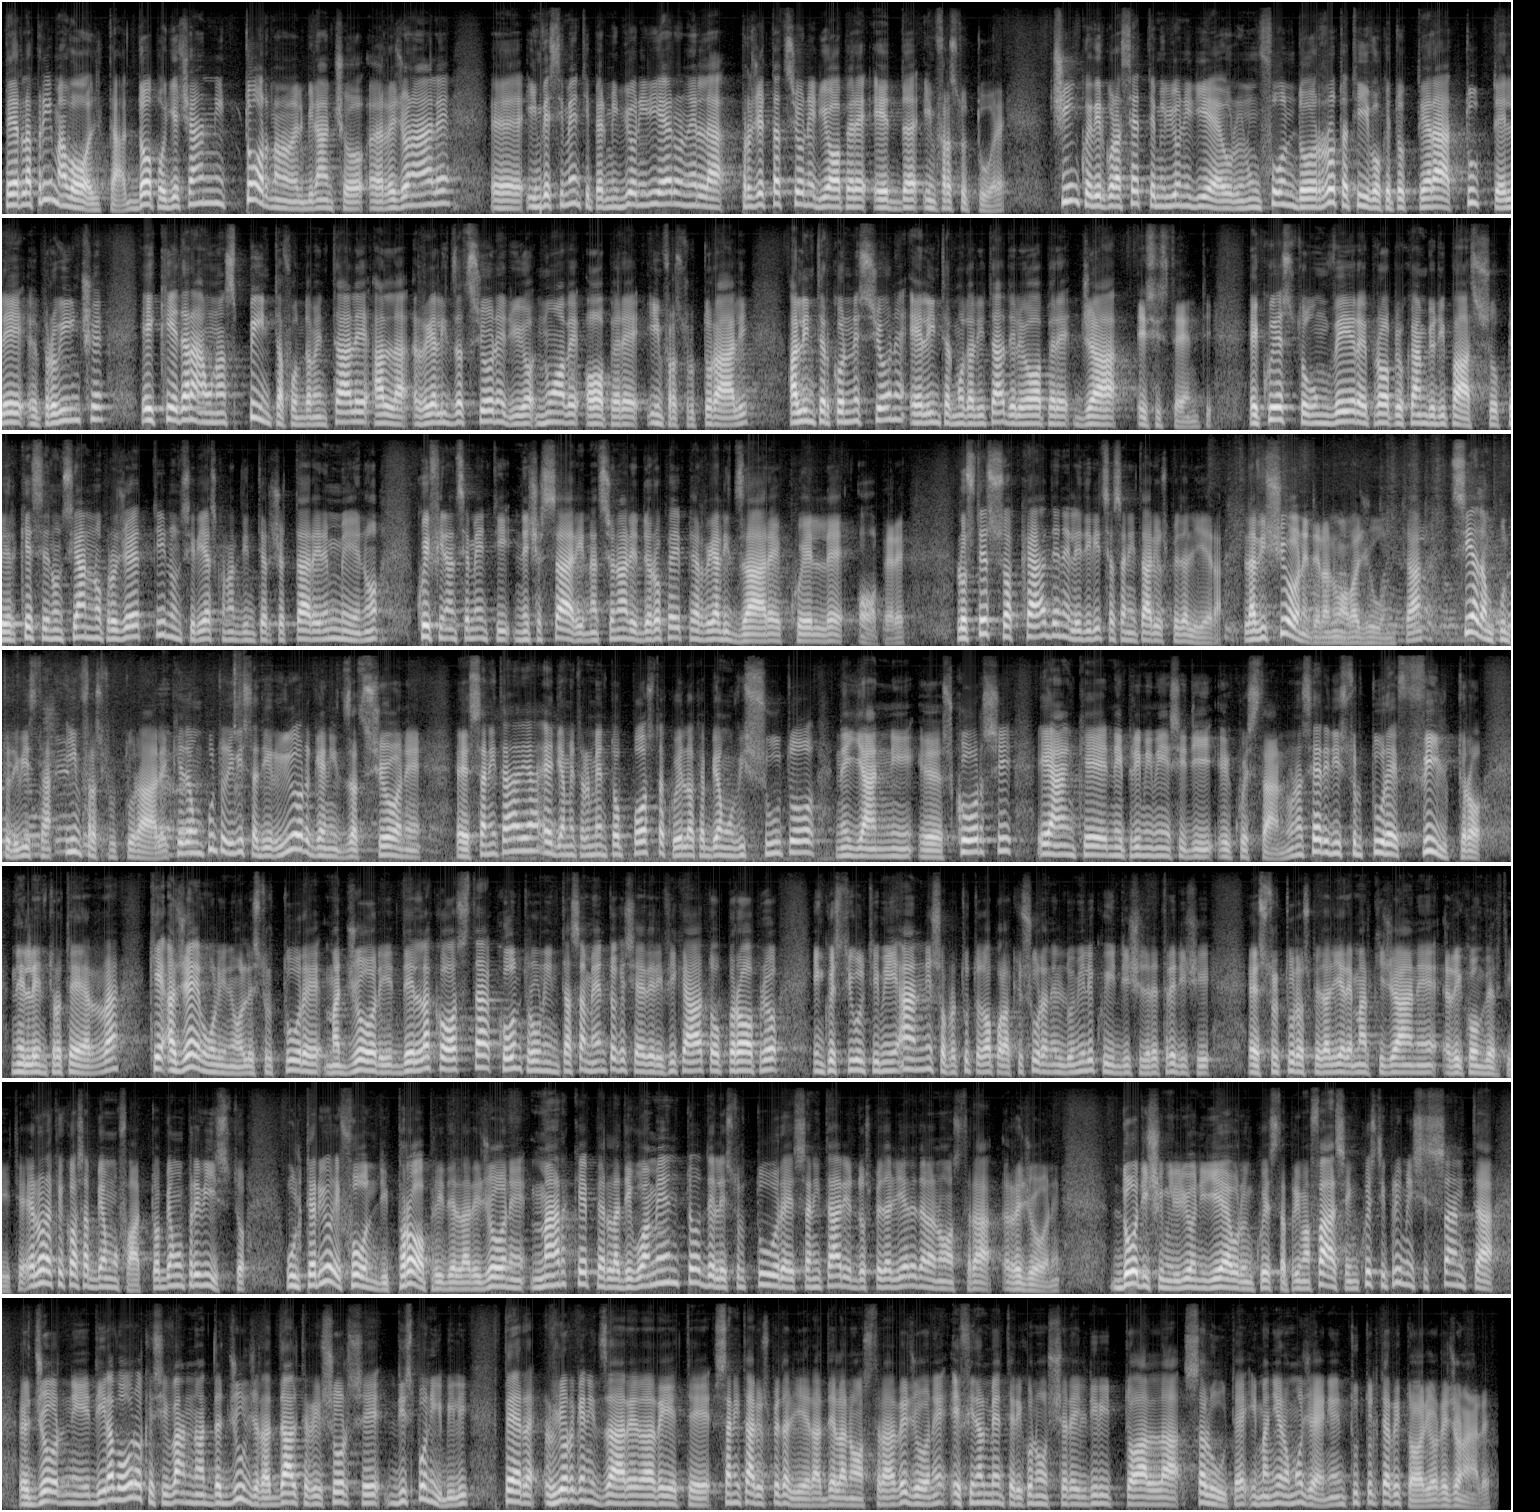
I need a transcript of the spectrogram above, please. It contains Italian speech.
Per la prima volta, dopo dieci anni, tornano nel bilancio eh, regionale eh, investimenti per milioni di euro nella progettazione di opere ed infrastrutture. 5,7 milioni di euro in un fondo rotativo che toccherà tutte le eh, province e che darà una spinta fondamentale alla realizzazione di nuove opere infrastrutturali, all'interconnessione e all'intermodalità delle opere già esistenti. E questo un vero e proprio cambio di passo perché se non si hanno progetti non si riescono ad intercettare nemmeno quei finanziamenti necessari nazionali ed europei per realizzare quelle opere. Lo stesso accade nell'edilizia sanitaria ospedaliera. La visione della nuova giunta, sia da un punto di vista infrastrutturale che da un punto di vista di riorganizzazione eh, sanitaria, è diametralmente opposta a quella che abbiamo vissuto negli anni eh, scorsi e anche nei primi mesi di eh, quest'anno. Una serie di strutture filtro nell'entroterra che agevolino le strutture maggiori della costa contro un intasamento che si è verificato proprio in questi ultimi anni, soprattutto dopo la chiusura nel 2015 delle 13 eh, strutture ospedaliere marchigiane riconvertite. E allora che cosa abbiamo fatto? Abbiamo previsto ulteriori fondi propri della Regione Marche per l'adeguamento delle strutture sanitarie ed ospedaliere della nostra Regione. 12 milioni di euro in questa prima fase, in questi primi 60 eh, giorni di lavoro che si vanno ad aggiungere ad altre risorse disponibili per riorganizzare la rete sanitaria ospedaliera della nostra regione e finalmente riconoscere il diritto alla salute in maniera omogenea in tutto il territorio regionale.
